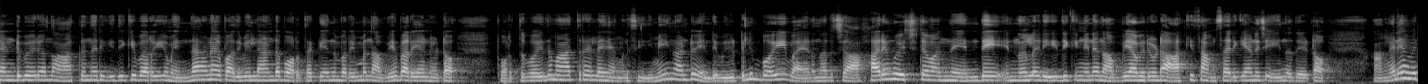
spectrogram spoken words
രണ്ടുപേരും ഒന്ന് ആക്കുന്ന രീതിക്ക് പറയും എന്താണ് പതിവില്ലാണ്ട് പുറത്തൊക്കെ? എന്ന് പറയുമ്പോൾ നവ്യ പറയാണ് കേട്ടോ പുറത്ത് പോയത് മാത്രമല്ല ഞങ്ങൾ സിനിമയും കണ്ടു എന്റെ വീട്ടിലും പോയി വയർ നിറച്ച് ആഹാരം കഴിച്ചിട്ട് വന്ന് എന്തേ? എന്നുള്ള രീതിക്ക് ഇങ്ങനെ നവ്യ അവരോട് ആക്കി സംസാരിക്കുകയാണ് ചെയ്യുന്നത് കേട്ടോ. അങ്ങനെ അവർ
